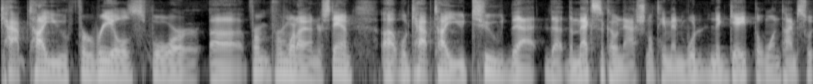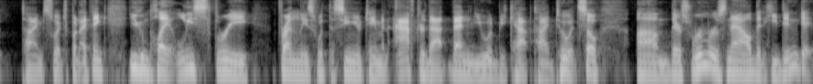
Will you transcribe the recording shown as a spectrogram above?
cap tie you for reals for uh from from what I understand uh would cap tie you to that that the Mexico national team and would negate the one time sw- time switch but I think you can play at least 3 friendlies with the senior team and after that then you would be cap tied to it. So um there's rumors now that he didn't get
